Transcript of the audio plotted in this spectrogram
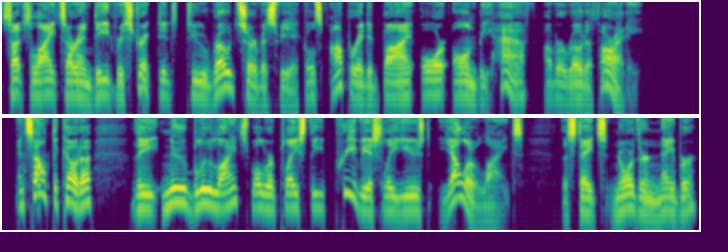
Such lights are indeed restricted to road service vehicles operated by or on behalf of a road authority. In South Dakota, the new blue lights will replace the previously used yellow lights. The state's northern neighbor,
